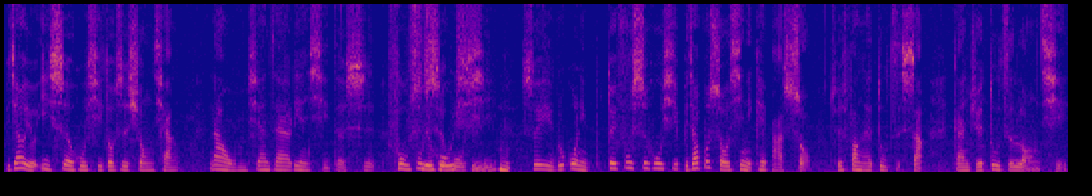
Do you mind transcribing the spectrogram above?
比较有意识的呼吸都是胸腔。那我们现在在练习的是腹式呼吸，所以如果你对腹式呼吸比较不熟悉，你可以把手就是放在肚子上，感觉肚子隆起，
